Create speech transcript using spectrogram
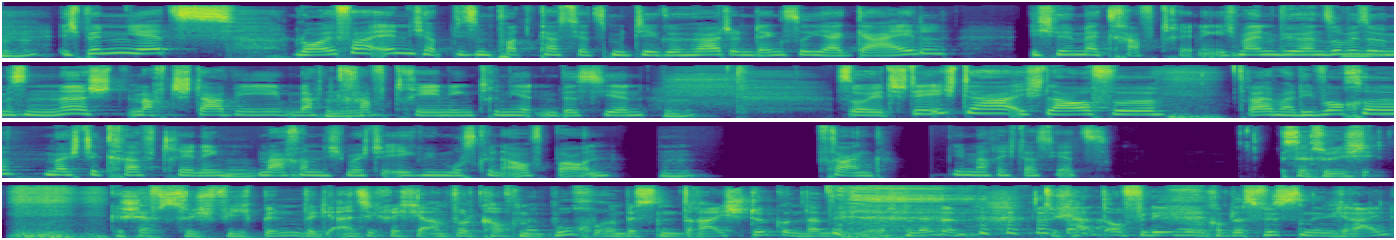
Mhm. Ich bin jetzt Läuferin. Ich habe diesen Podcast jetzt mit dir gehört und denk so, ja geil ich will mehr Krafttraining. Ich meine, wir hören sowieso, mhm. wir müssen, ne, macht Stabi, macht mhm. Krafttraining, trainiert ein bisschen. Mhm. So, jetzt stehe ich da, ich laufe dreimal die Woche, möchte Krafttraining mhm. machen, ich möchte irgendwie Muskeln aufbauen. Mhm. Frank, wie mache ich das jetzt? Ist natürlich geschäftstüchtig, wie ich bin, wäre die einzig richtige Antwort, kauf mir ein Buch und ein bisschen drei Stück und dann, ne, dann durch Hand auflegen, dann kommt das Wissen nicht rein.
